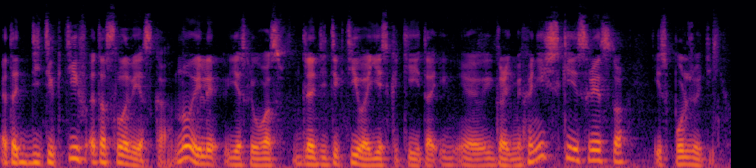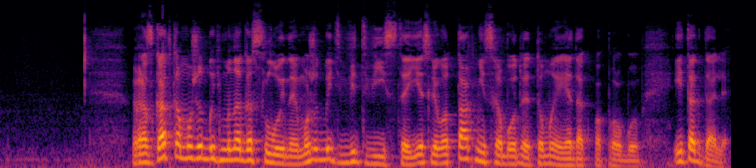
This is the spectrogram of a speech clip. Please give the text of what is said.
это детектив, это словеска. Ну или если у вас для детектива есть какие-то э, играть механические средства, используйте их. Разгадка может быть многослойной, может быть ветвистой. Если вот так не сработает, то мы эдак попробуем. И так далее.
